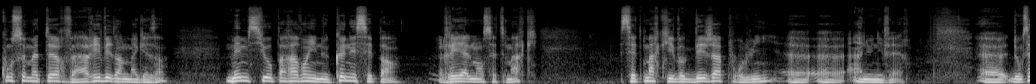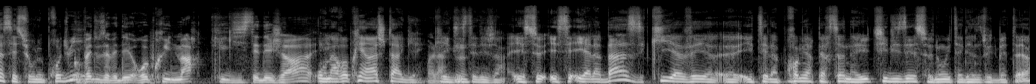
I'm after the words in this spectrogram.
consommateur va arriver dans le magasin, même si auparavant il ne connaissait pas réellement cette marque, cette marque évoque déjà pour lui euh, euh, un univers. Euh, donc ça c'est sur le produit. En fait, vous avez des- repris une marque qui existait déjà. On a repris un hashtag Voilà. qui existait déjà. Et, ce, et, et à la base, qui avait euh, été la première personne à utiliser ce nom Italian Do It Better?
